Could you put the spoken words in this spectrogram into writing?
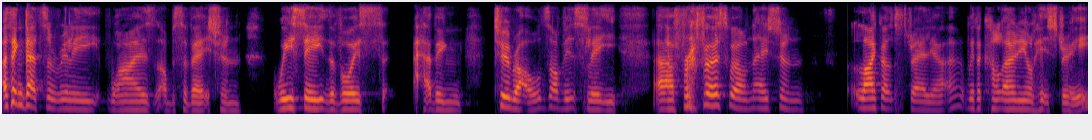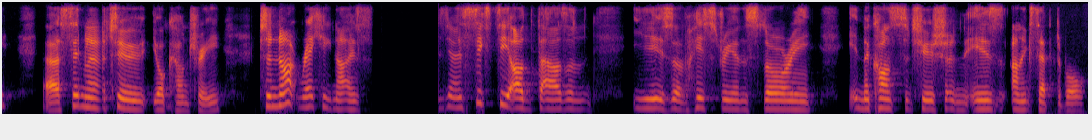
I think that's a really wise observation. We see the voice having two roles. Obviously, uh, for a first world nation like Australia with a colonial history, uh, similar to your country, to not recognise, you know, 60 odd thousand years of history and story in the Constitution is unacceptable.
